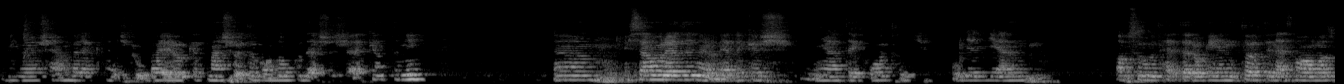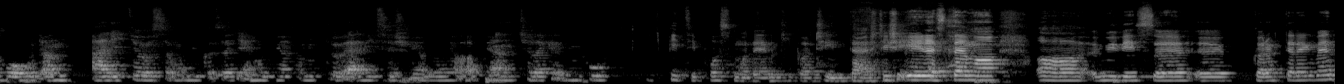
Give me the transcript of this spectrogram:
bizonyos emberekre, és próbálja őket másfajta gondolkodásra serkenteni. És számomra ez egy nagyon érdekes játék volt, hogy, hogy egy ilyen abszolút heterogén történet halmazból hogyan állítja össze mondjuk az egyén, hogy mi az, amit ő elhisz, és mi az, ami alapján cselekedni fog egy pici posztmodern kikacsintást is éreztem a, a művész karakterekben.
